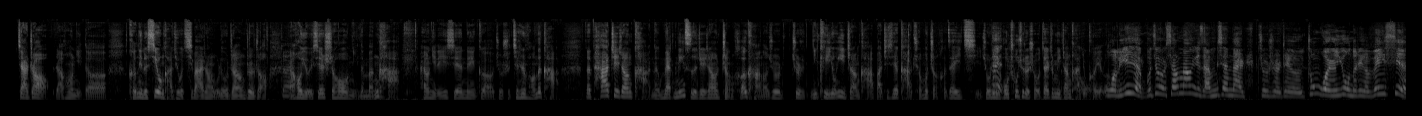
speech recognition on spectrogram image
驾照，然后你的可能你的信用卡就有七八张、五六张这种，然后有一些时候你的门卡，还有你的一些那个就是健身房的卡，那它这张卡那个 Magnis 的这张整合卡呢，就是就是你可以用一张卡把这些卡全部整合在一起，就是你以后出去的时候带这么一张卡就可以了。我理解不就是相当于咱们现在就是这个中国人用的这个微信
